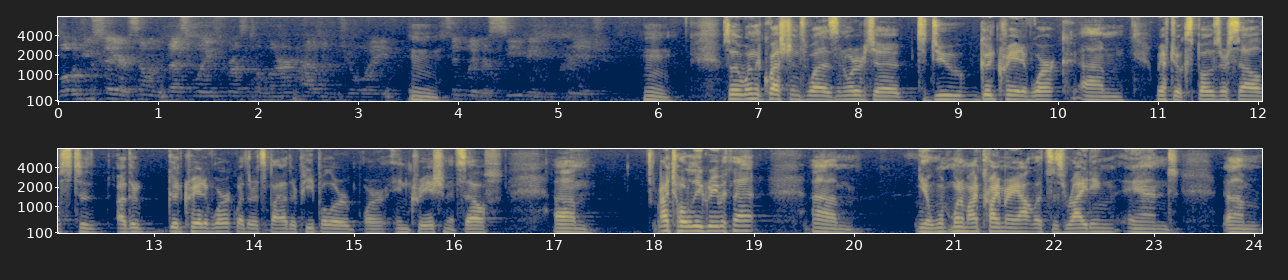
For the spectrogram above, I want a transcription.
what would you say are some of the best ways for us to learn how to enjoy mm. simply receiving creation? Mm. So one of the questions was, in order to to do good creative work, um, we have to expose ourselves to other good creative work, whether it's by other people or or in creation itself. Um, I totally agree with that. Um, you know, one of my primary outlets is writing, and um,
